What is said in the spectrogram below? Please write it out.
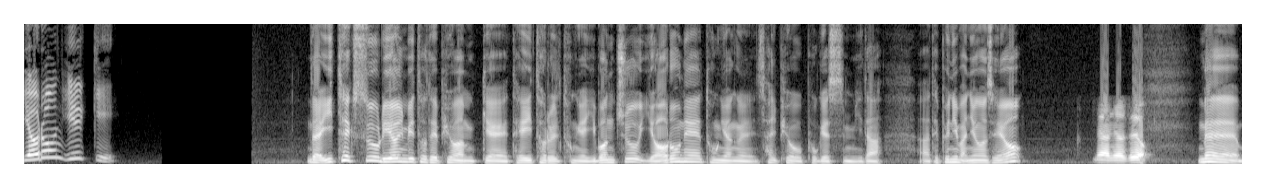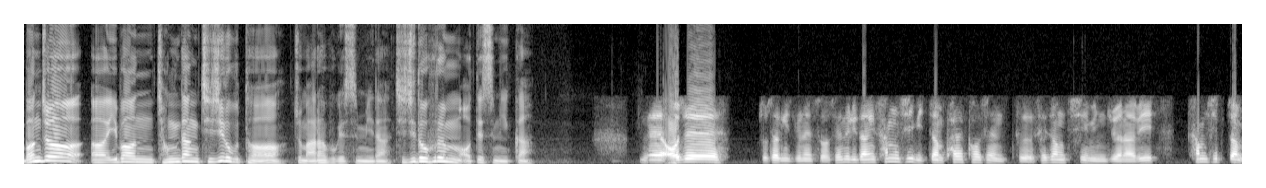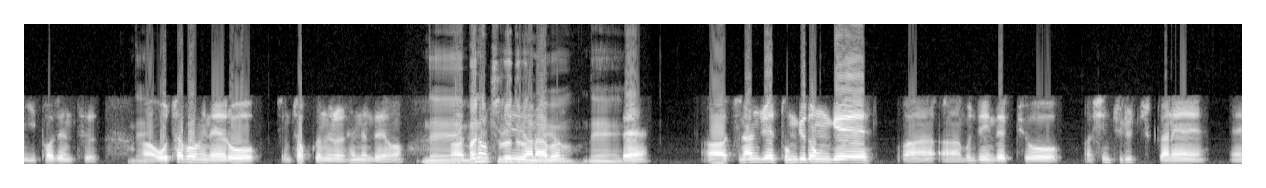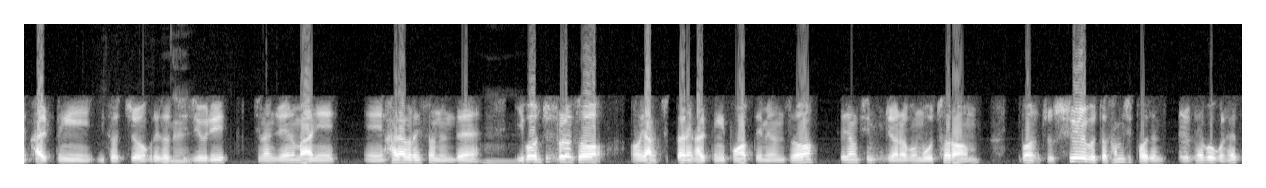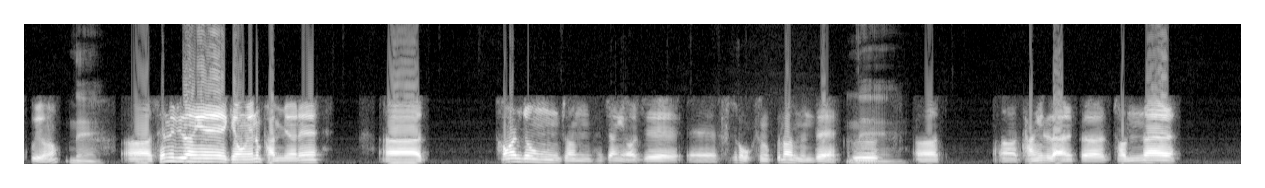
여론 읽기. 네, 이택수 리얼미터 대표와 함께 데이터를 통해 이번 주 여론의 동향을 살펴보겠습니다. 아, 대표님 안녕하세요. 네, 안녕하세요. 네, 먼저 어, 이번 정당 지지도부터 좀 알아보겠습니다. 지지도 흐름 어땠습니까? 네, 어제 조사 기준에서 새누리당이 32.8%, 새정치민주연합이 30.2%, 네, 어, 오차 범위 내로 지금 접근을 했는데요. 네 어, 많이 줄어들었네요. 네, 네, 어, 지난주에 동교동계와 어, 문재인 대표 어, 신주류 측 간의 예, 갈등이 있었죠. 그래서 네. 지지율이 지난주에는 많이 예, 하락을 했었는데 음, 이번 주 들어서 어, 양측 간의 갈등이 봉합되면서 새정치민주연합은 모처럼 이번 주 수요일부터 30%를 회복을 했고요. 네, 아, 새누리당의 경우에는 반면에 아, 성한종 전 회장이 어제 에, 스스로 목숨을 끊었는데 그 네, 어, 어, 당일날 그러니까 전날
